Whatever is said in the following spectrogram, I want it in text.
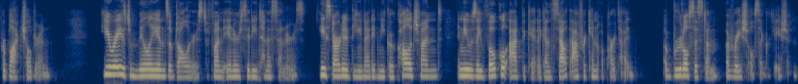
for black children. He raised millions of dollars to fund inner city tennis centers. He started the United Negro College Fund, and he was a vocal advocate against South African apartheid, a brutal system of racial segregation.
